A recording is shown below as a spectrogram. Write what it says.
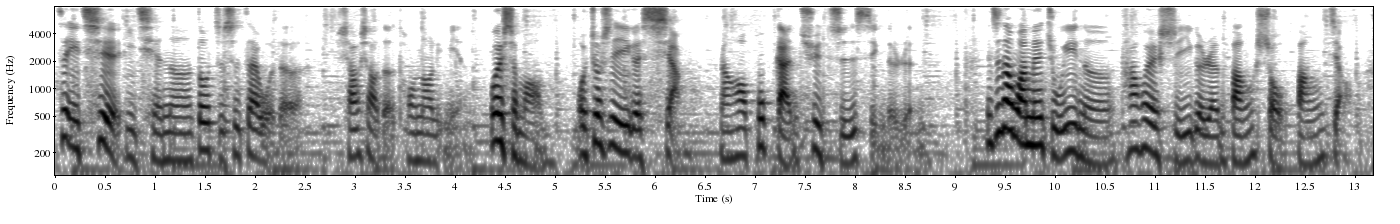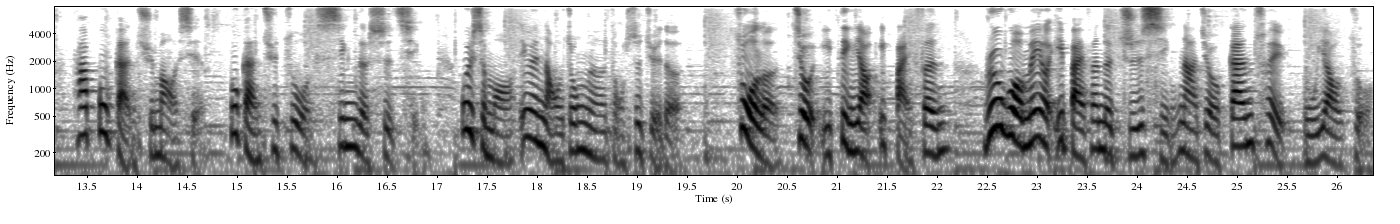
这一切以前呢，都只是在我的小小的头脑里面。为什么？我就是一个想，然后不敢去执行的人。你知道，完美主义呢，它会使一个人绑手绑脚，他不敢去冒险，不敢去做新的事情。为什么？因为脑中呢，总是觉得。做了就一定要一百分，如果没有一百分的执行，那就干脆不要做。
